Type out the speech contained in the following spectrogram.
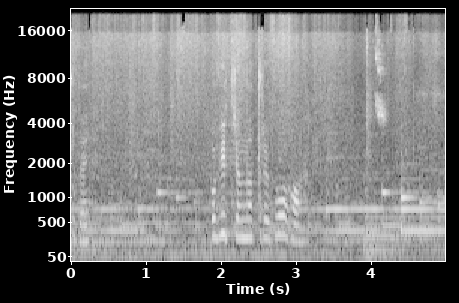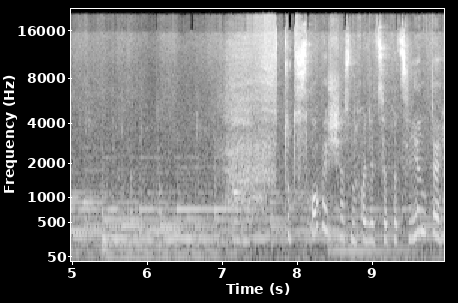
Добрий. Повітряна тривога. Тут сховище знаходяться пацієнти,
